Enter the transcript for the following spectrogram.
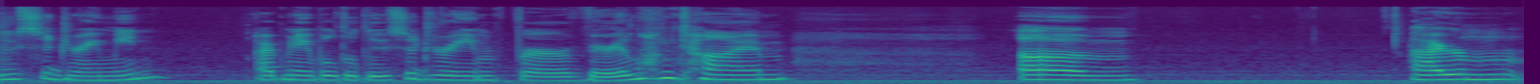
lucid dreaming. I've been able to lucid dream for a very long time. Um, I rem-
